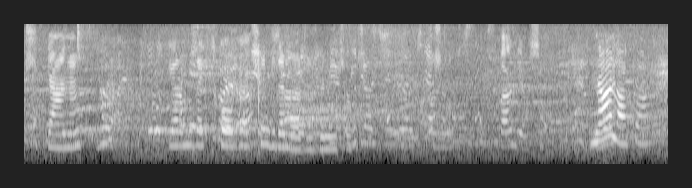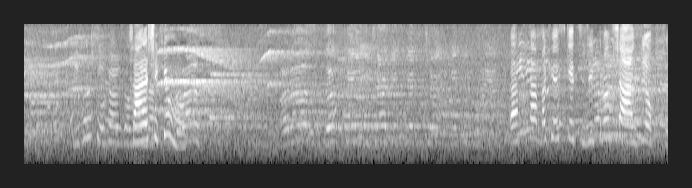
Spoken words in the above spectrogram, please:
Eksik yani. Yarımız eksik olduğu için gidemiyoruz üzgünüm ki. Ben. Ne alaka? Sen de çekiyor mu? Ben makinesi getirecektim ama şarjı yoktu.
